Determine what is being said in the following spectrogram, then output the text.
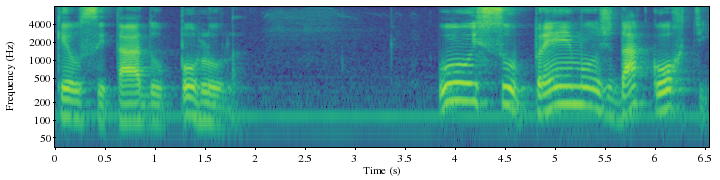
que o citado por Lula os Supremos da Corte.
